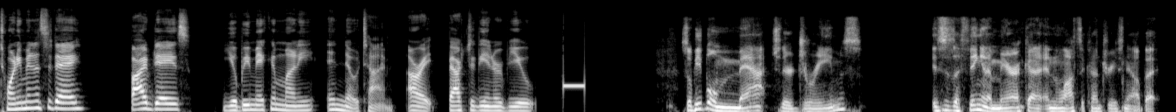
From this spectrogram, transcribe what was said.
20 minutes a day, five days. You'll be making money in no time. All right, back to the interview. So people match their dreams. This is a thing in America and lots of countries now, but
